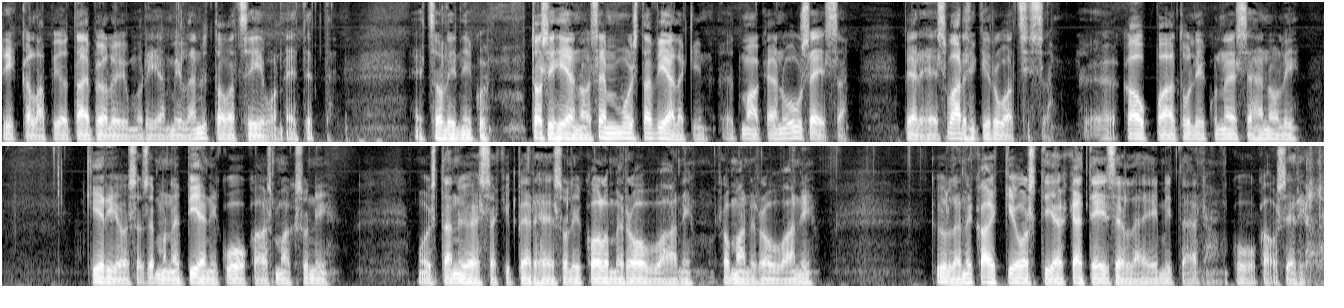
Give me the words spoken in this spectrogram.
rikkalapio tai pölyymuria, millä nyt ovat siivoneet. Että, että se oli niinku tosi hienoa. Sen muistan vieläkin, että mä oon käynyt useissa perheissä, varsinkin Ruotsissa. Kauppaa tuli, kun näissähän oli kirjoissa semmoinen pieni kuukausimaksu, niin muistan yhdessäkin perheessä oli kolme rouvaa, niin romaanirouvaa, niin kyllä ne kaikki osti ja käteisellä ei mitään kuukauserillä.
